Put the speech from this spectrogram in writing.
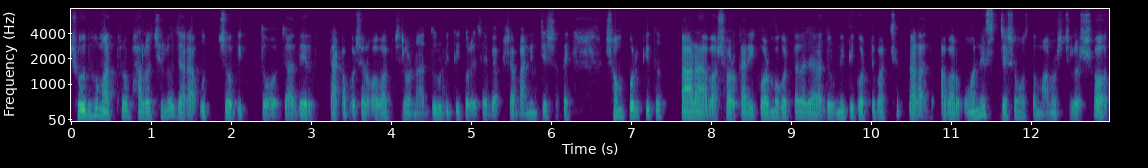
শুধুমাত্র ভালো ছিল যারা উচ্চবিত্ত, যাদের টাকা-পয়সার অভাব ছিল না, দুর্নীতি করেছে, ব্যবসা-বাণিজ্যের সাথে সম্পর্কিত তারা বা সরকারি কর্মকর্তারা যারা দুর্নীতি করতে পারছে তারা। আবার অনেস্ট যে সমস্ত মানুষ ছিল সৎ,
